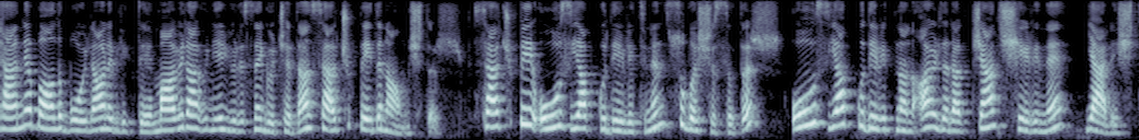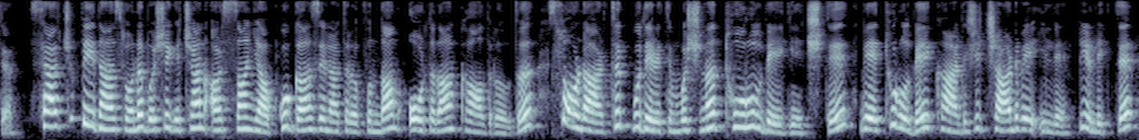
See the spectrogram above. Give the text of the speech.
kendine bağlı boylarla birlikte Maviran Ünyer yöresine göç eden Selçuk Bey'den almıştır. Selçuk Bey Oğuz Yapgu Devleti'nin subaşısıdır. Oğuz Yapgu Devleti'nden ayrılarak Cent şehrine yerleşti. Selçuk Bey'den sonra başa geçen Arslan Yapgu Gazeler tarafından ortadan kaldırıldı. Sonra artık bu devletin başına Tuğrul Bey geçti ve Tuğrul Bey kardeşi Çağrı Bey ile birlikte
